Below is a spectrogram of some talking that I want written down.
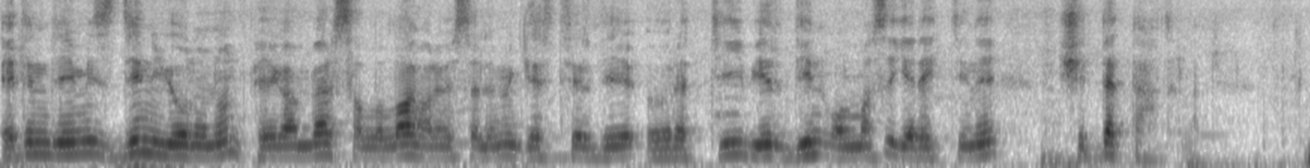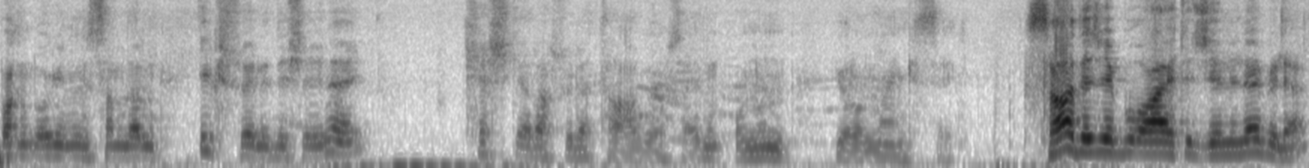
Edindiğimiz din yolunun Peygamber sallallahu aleyhi ve sellemin getirdiği, öğrettiği bir din olması gerektiğini şiddetle hatırlatıyor. Bakın o gün insanların ilk söylediği şey ne? Keşke Resul'e tabi olsaydım, onun yolundan gitseydim. Sadece bu ayeti celile bile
